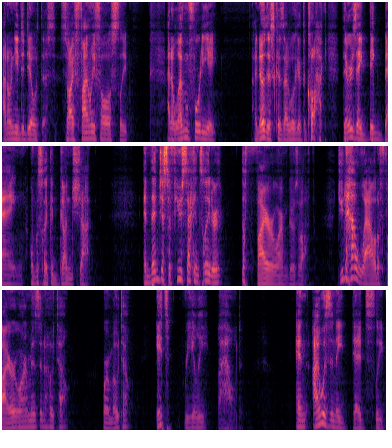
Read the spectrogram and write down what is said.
I don't need to deal with this. So I finally fall asleep at 11:48. I know this because I look at the clock. There is a big bang, almost like a gunshot, and then just a few seconds later, the fire alarm goes off. Do you know how loud a fire alarm is in a hotel or a motel? It's really loud and I was in a dead sleep.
